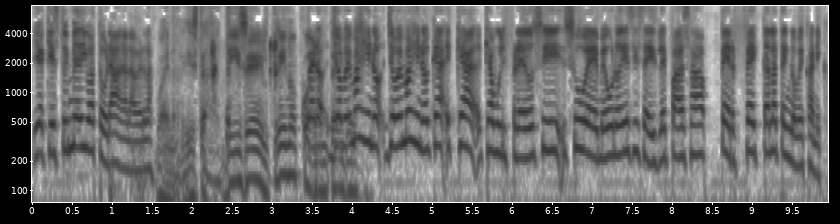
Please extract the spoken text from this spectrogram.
Y aquí estoy medio atorada, la verdad. Bueno, ahí está. Dice el Trino Pero 42. yo me imagino, yo me imagino que, a- que, a, que a Wilfredo sí su M116 le pasa perfecta la tecnomecánica.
